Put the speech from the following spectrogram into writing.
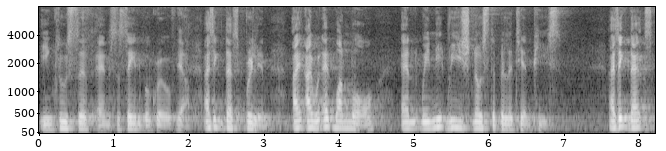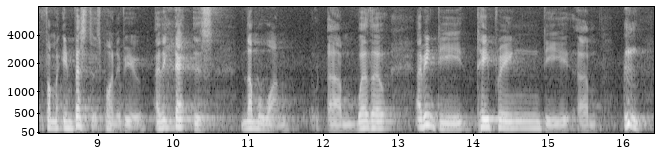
inclusive and sustainable growth, yeah. I think that's brilliant. I, I would add one more, and we need regional stability and peace. I think that's, from an investor's point of view, I think that is number one. Um, whether, I mean, the tapering, the um,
